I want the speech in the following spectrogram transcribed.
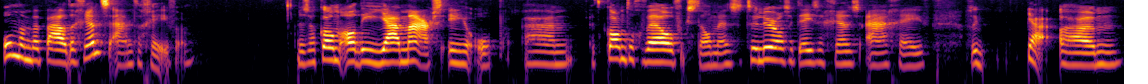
om een bepaalde grens aan te geven. Dus dan komen al die ja-maars in je op. Um, het kan toch wel, of ik stel mensen teleur als ik deze grens aangeef. Of ik, ja, um,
